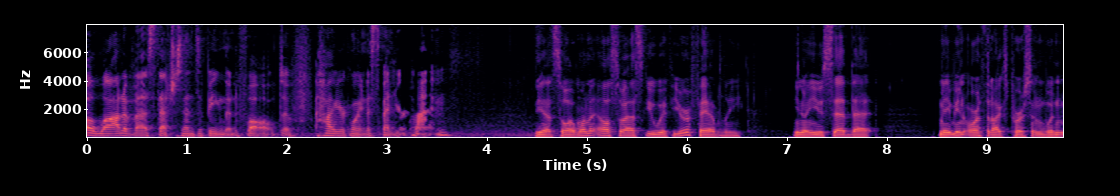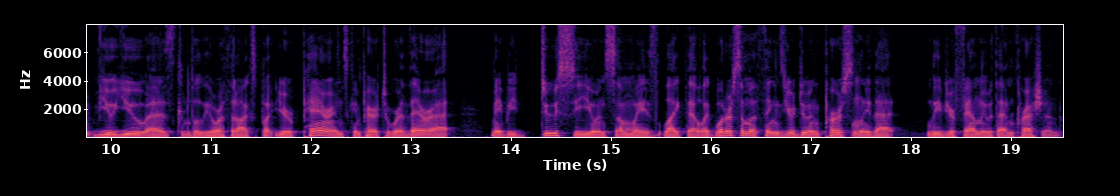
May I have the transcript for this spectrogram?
a lot of us, that just ends up being the default of how you're going to spend your time. Yeah. So I want to also ask you with your family, you know, you said that maybe an Orthodox person wouldn't view you as completely Orthodox, but your parents, compared to where they're at, maybe do see you in some ways like that. Like, what are some of the things you're doing personally that leave your family with that impression?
